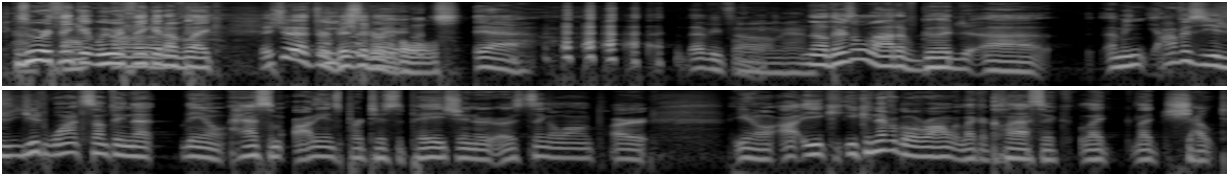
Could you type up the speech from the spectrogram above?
because we were thinking, we were thinking of like, they should have their visitor player. goals. yeah, That'd be funny. oh man, no, there's a lot of good. Uh, I mean, obviously, you'd, you'd want something that you know has some audience participation or, or a sing along part. You know, I, you, you can never go wrong with like a classic like like shout.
